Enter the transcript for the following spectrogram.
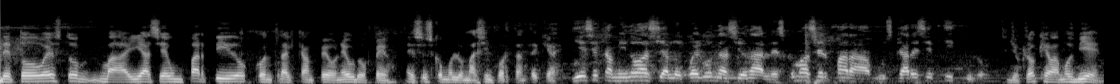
de todo esto va y hace un partido contra el campeón europeo, eso es como lo más importante que hay. Y ese camino hacia los Juegos Nacionales, ¿cómo hacer para buscar ese título? Yo creo que vamos bien,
